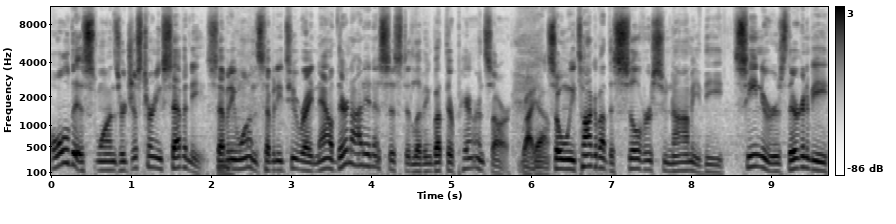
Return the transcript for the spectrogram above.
oldest ones are just turning 70, 71, 72 right now. They're not in assisted living, but their parents are. Right. Yeah. So when we talk about the silver tsunami, the seniors, they're going to be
